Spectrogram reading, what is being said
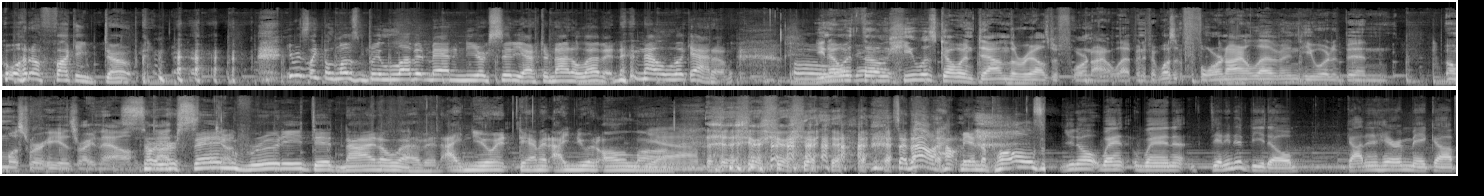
what a fucking dope. He was like the most beloved man in New York City after 9-11. now look at him. Oh You know my what though? He was going down the rails before 9/11. If it wasn't for 9/11, he would have been almost where he is right now. So Not, you're saying you know, Rudy did 9-11. I knew it, damn it. I knew it all along. Yeah. So that'll help me in the polls. You know, when when Danny DeVito got in hair and makeup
